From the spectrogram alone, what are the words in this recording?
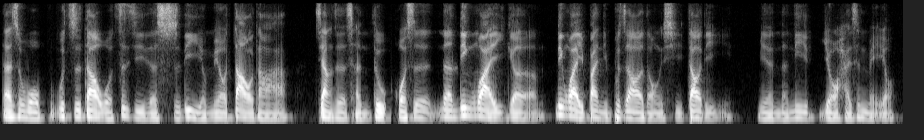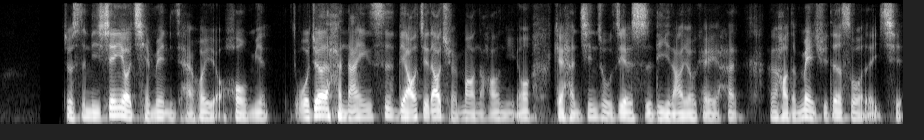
但是我不知道我自己的实力有没有到达这样子的程度，或是那另外一个另外一半你不知道的东西到底。你的能力有还是没有？就是你先有前面，你才会有后面。我觉得很难一次了解到全貌，然后你又可以很清楚自己的实力，然后又可以很很好的 match 这所有的一切，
